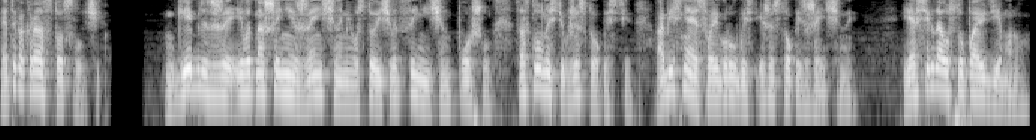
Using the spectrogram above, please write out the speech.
Это как раз тот случай. Геббельс же и в отношении с женщинами устойчиво циничен, пошел, со склонностью к жестокости, объясняя свою грубость и жестокость женщины. «Я всегда уступаю демону.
